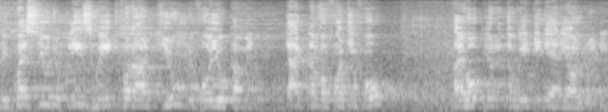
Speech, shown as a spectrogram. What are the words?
Request you to please wait for our cue before you come in. Tag number 44. I hope you're in the waiting area already.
